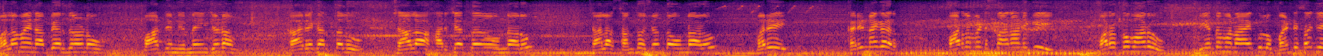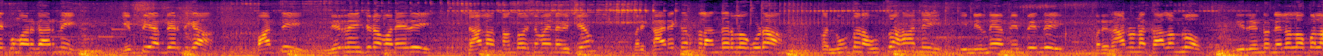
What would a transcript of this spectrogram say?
బలమైన అభ్యర్థులను పార్టీ నిర్ణయించడం కార్యకర్తలు చాలా హర్షంతో ఉన్నారు చాలా సంతోషంతో ఉన్నారు. మరి కరీంనగర్ పార్లమెంట్ స్థానానికి మరొక మారు ప్రియతమ నాయకులు బండి సంజయ్ కుమార్ గారిని ఎంపీ అభ్యర్థిగా పార్టీ నిర్ణయించడం అనేది చాలా సంతోషమైన విషయం. మరి కార్యకర్తలందరిలో కూడా ఒక నూతన ఉత్సాహాన్ని ఈ నిర్ణయం నింపింది. మరి రానున్న కాలంలో ఈ రెండు నెలల లోపల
